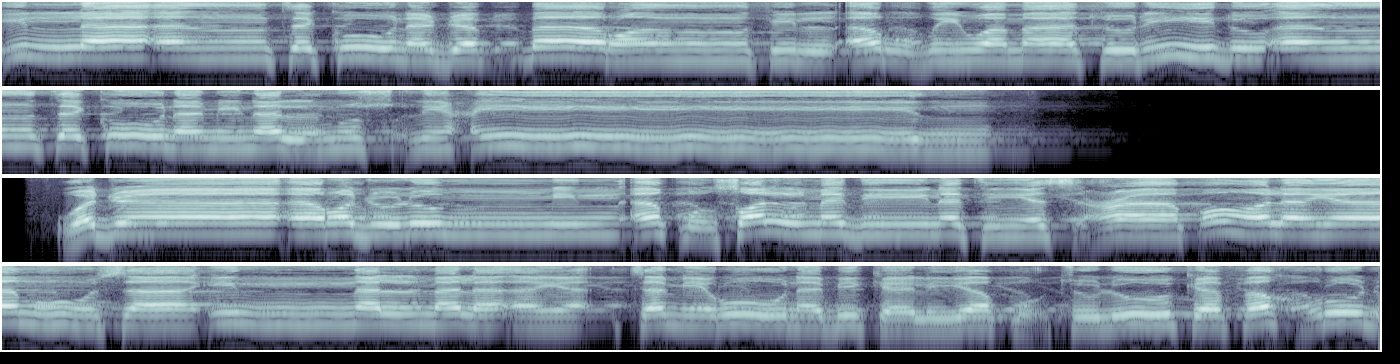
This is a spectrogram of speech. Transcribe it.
إلا أن تكون جبارا في الأرض وما تريد أن تكون من المصلحين. وجاء رجل من أقصى المدينة يسعى قال يا موسى إن الملأ يأتمرون بك ليقتلوك فاخرج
